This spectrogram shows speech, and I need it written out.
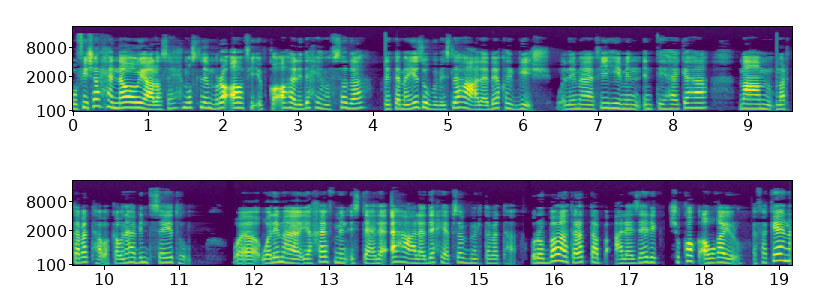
وفي شرح النووي على صحيح مسلم رأى في إبقائها لدحية مفسدة لتميزه بمثلها على باقي الجيش ولما فيه من انتهاكها مع مرتبتها وكونها بنت سيدهم. ولما يخاف من استعلاءها على دحية بسبب مرتبتها وربما ترتب على ذلك شقاق أو غيره. فكان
